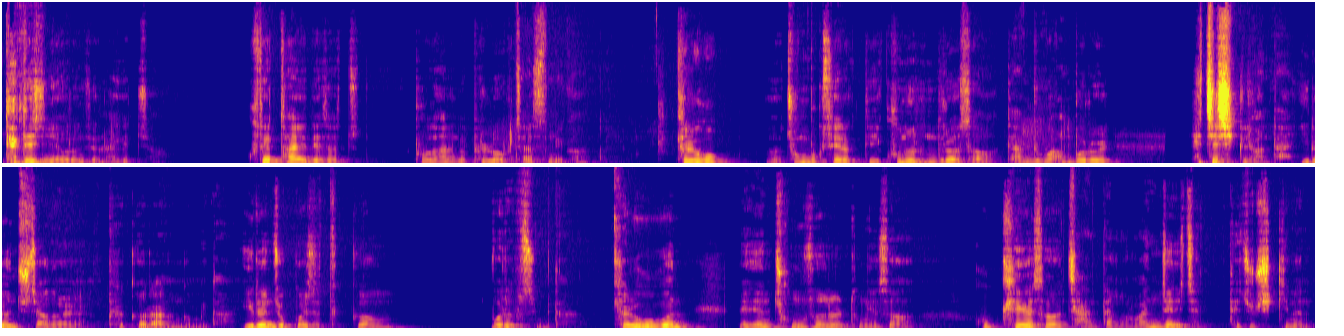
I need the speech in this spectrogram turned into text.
대대진 여론전을 하겠죠. 쿠데타에 대해서 보도하는 거 별로 없지 않습니까? 결국 어, 종북 세력들이 군을 흔들어서 대한민국 안보를 해체시키려 한다. 이런 주장을 펼 거라는 겁니다. 이런 조건에서 특검 어렵습니다. 결국은 내년 총선을 통해서 국회에서 자한당을 완전히 퇴출시키는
